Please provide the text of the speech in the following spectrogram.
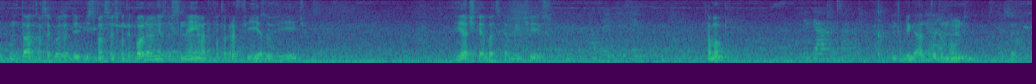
em contato com essa coisa de expansões contemporâneas do cinema, da fotografia, do vídeo. E acho que é basicamente isso. Tá bom? Obrigada. Muito obrigado a todo mundo. É isso aí.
